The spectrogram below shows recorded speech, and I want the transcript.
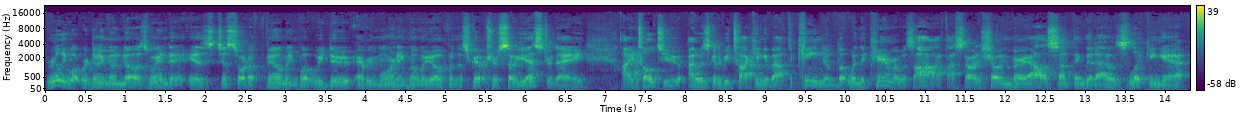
Really, what we're doing on Noah's Window is just sort of filming what we do every morning when we open the scriptures. So, yesterday, I told you I was going to be talking about the kingdom, but when the camera was off, I started showing Mary Alice something that I was looking at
